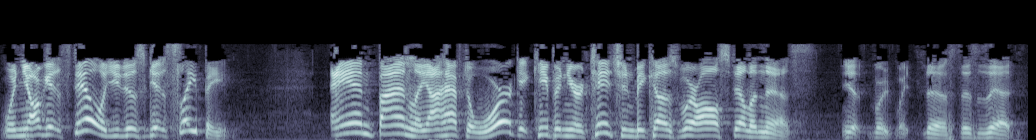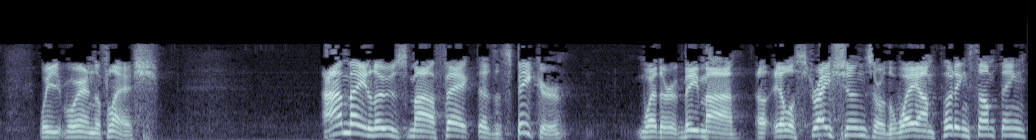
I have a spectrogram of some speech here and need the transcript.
when y'all get still, you just get sleepy. And finally, I have to work at keeping your attention because we're all still in this. this, this is it. We, we're in the flesh. I may lose my effect as a speaker whether it be my uh, illustrations or the way I'm putting something,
